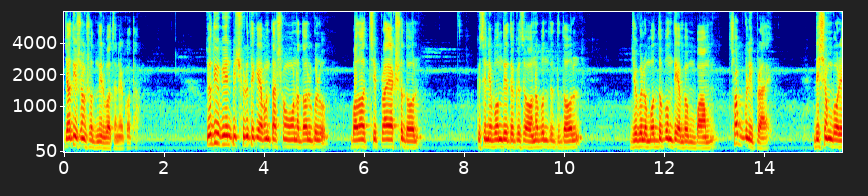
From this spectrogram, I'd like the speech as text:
জাতীয় সংসদ নির্বাচনের কথা। যদিও বিএনপি শুরু থেকে এবং তার সম্ভাবনা দলগুলো বলা হচ্ছে প্রায় একশো দল, কিছু নিবন্ধিত, কিছু অনবন্ধিত দল, যেগুলো মধ্যপন্থী এবং বাম, সবগুলি প্রায় ডিসেম্বরে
